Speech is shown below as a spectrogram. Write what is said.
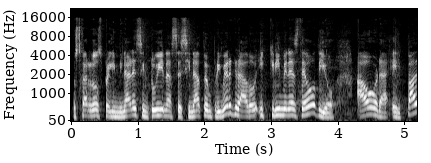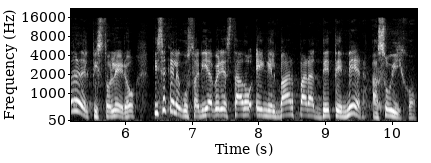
Los cargos preliminares incluyen asesinato en primer grado y crímenes de odio. Ahora, el padre del pistolero dice que le gustaría haber estado en el bar para detener a su hijo.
